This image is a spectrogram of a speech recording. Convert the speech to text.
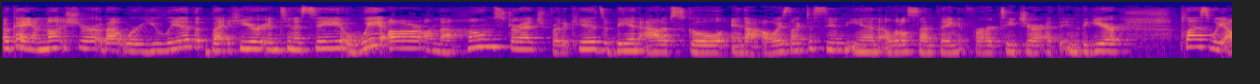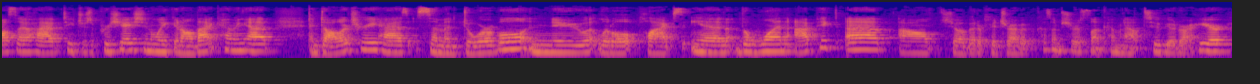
Okay, I'm not sure about where you live, but here in Tennessee, we are on the home stretch for the kids being out of school, and I always like to send in a little something for our teacher at the end of the year. Plus, we also have Teachers Appreciation Week and all that coming up. And Dollar Tree has some adorable new little plaques in. The one I picked up, I'll show a better picture of it because I'm sure it's not coming out too good right here.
